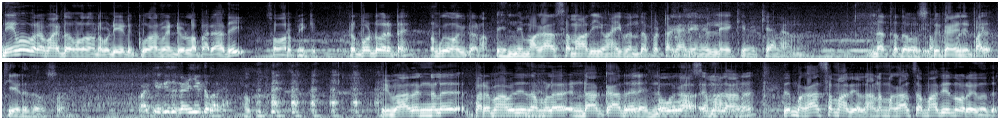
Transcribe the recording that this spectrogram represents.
നിയമപരമായിട്ട് നമ്മൾ നടപടിയെടുക്കുവാൻ വേണ്ടിയുള്ള പരാതി സമർപ്പിക്കും. റിപ്പോർട്ട് വരട്ടെ. നമുക്ക് നോക്കിക്കാണാം. ഇന്ന് മഹാസമാധിയുമായി ബന്ധപ്പെട്ട കാര്യങ്ങളിലേക്ക് നിൽക്കാനാണ് ഇന്നത്തെ ദിവസം ഇത് കഴിഞ്ഞിട്ട്? ഭക്തിയുടെ ദിവസം. ബാക്കിയൊക്കെ കഴിഞ്ഞിട്ട് പറയാം. വിവാദങ്ങൾ പരമാവധി നമ്മൾ ഉണ്ടാക്കാതെ. എന്നതാണ്. ഇത് മഹാസമാധി അതാണ് മഹാസമാധി എന്ന് പറയുന്നത്.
